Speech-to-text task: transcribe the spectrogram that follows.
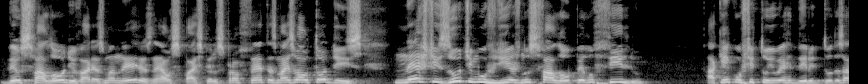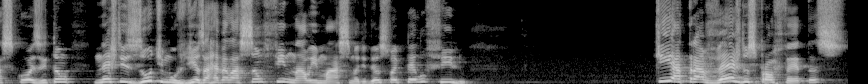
Deus falou de várias maneiras né, aos pais pelos profetas, mas o autor diz: Nestes últimos dias nos falou pelo Filho, a quem constituiu o herdeiro de todas as coisas. Então, nestes últimos dias, a revelação final e máxima de Deus foi pelo Filho que através dos profetas,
